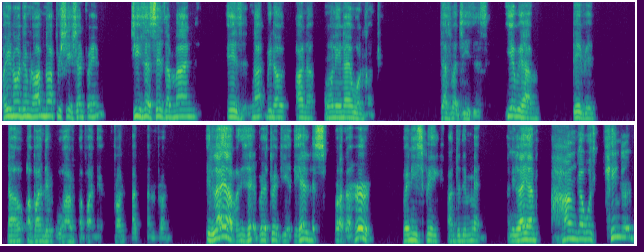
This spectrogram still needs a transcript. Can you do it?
But you know, them no have no appreciation for him. Jesus says a man is not without honor only in our one country. That's what Jesus. Here we have David now upon the upon the front and front. Eliab, verse 28, the eldest brother heard when he spake unto the men. And Eliab hunger was kindled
